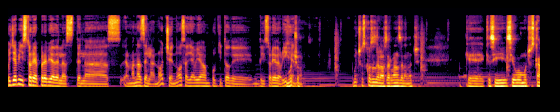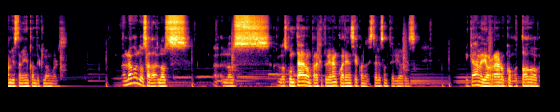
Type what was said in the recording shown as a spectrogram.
pues ya había historia previa de las, de las hermanas de la noche, ¿no? O sea, ya había un poquito de, historia de origen. Mucho. Muchas cosas de las hermanas de la noche. Que, sí, sí hubo muchos cambios también con The Clone Wars. Luego los, los, los, los juntaron para que tuvieran coherencia con las historias anteriores. Y queda medio raro como todo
